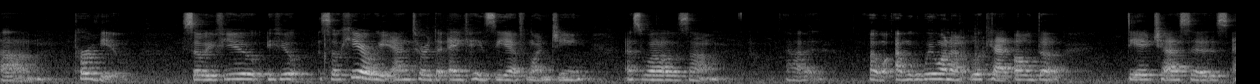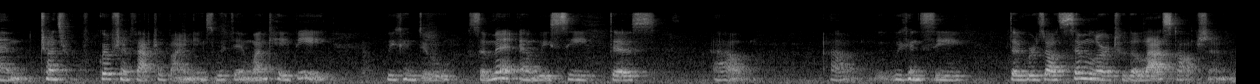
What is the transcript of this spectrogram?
um, purview. So if you, if you, so here we enter the IKZF1 gene as well as, um, uh, we want to look at all the DHSs and transcription factor bindings within 1 kb, we can do submit and we see this, uh, uh, we can see the results similar to the last option,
